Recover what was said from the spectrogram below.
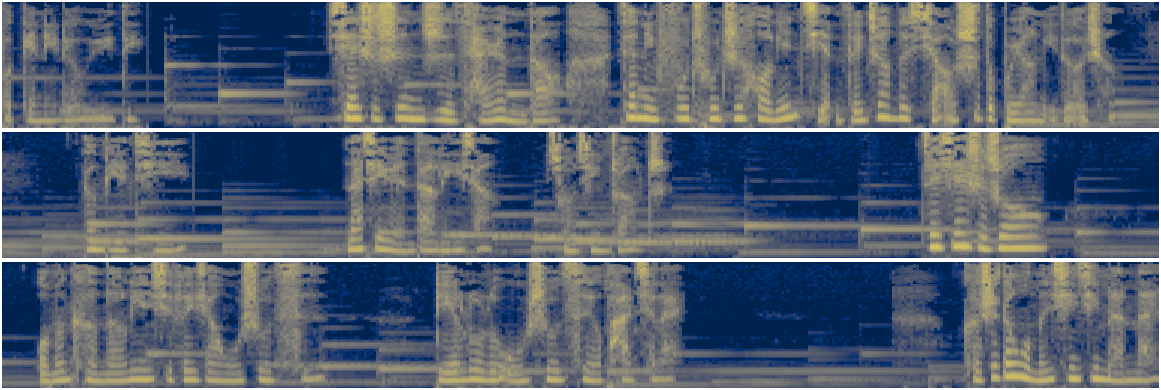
不给你留余地。现实甚至残忍到，在你付出之后，连减肥这样的小事都不让你得逞，更别提。那些远大理想、雄心壮志，在现实中，我们可能练习飞翔无数次，跌落了无数次又爬起来。可是，当我们信心满满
